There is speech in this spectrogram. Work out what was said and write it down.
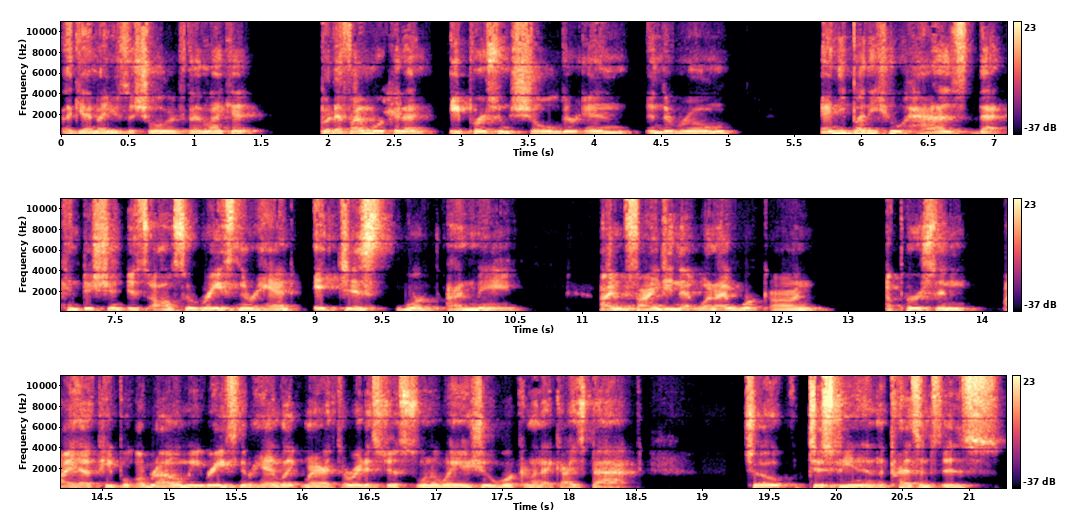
again, I use the shoulder because I like it. But if I'm working on a person's shoulder in in the room, anybody who has that condition is also raising their hand. It just worked on me. I'm finding that when I work on a person, I have people around me raising their hand, like my arthritis just went away as you were working on that guy's back. So just being in the presence is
